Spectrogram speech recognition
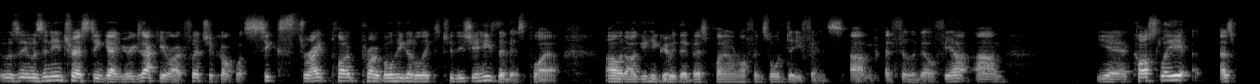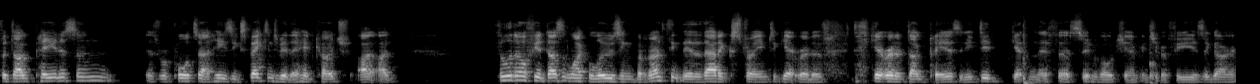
It was it was an interesting game. You're exactly right. Fletcher Cox, what six straight Pro, Pro Bowl he got elected to this year. He's their best player. I would argue he could Yeah. be their best player on offense or defense um, at Philadelphia. Um, yeah, costly. As for Doug Pederson, there's reports out he's expecting to be the head coach. I, I Philadelphia doesn't like losing, but I don't think they're that extreme to get rid of to get rid of Doug Pederson. He did get them their first Super Bowl championship a few years ago,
